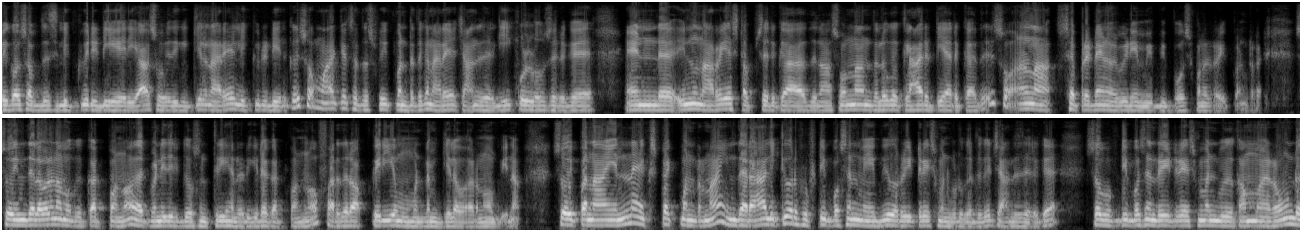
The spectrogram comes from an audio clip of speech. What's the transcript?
Because of this liquidity area so இதுக்கு கீழே நிறைய லிக்விடிட்டி இருக்கு. ஸோ மார்க்கெட்ஸ் அதை ஸ்வீப் பண்ணுறதுக்கு நிறைய சான்சஸ் இருக்கு. ஈக்குவல் லோஸ் இருக்கு. அண்ட் இன்னும் நிறைய ஸ்டெப்ஸ் இருக்கு. அது நான் சொன்ன அந்த அளவுக்கு கிளாரிட்டியா இருக்காது. ஸோ அதனால் நான் செப்பரேட்டாக ஒரு வீடியோ மேபி போஸ்ட் பண்ண ட்ரை பண்ணுறேன் ஸோ இந்த லெவலில் நமக்கு கட் பண்ணோம். அதை twenty three thousand three hundred கிட்ட கட் பண்ணோம். ஃபர்தராக பெரிய மூமெண்டம் கீழே வரணும் அப்படின்னா. ஸோ இப்போ நான் என்ன எக்ஸ்பெக்ட் பண்ணுறேன்னா இந்த ரேலிக்கு ஒரு ஃபிஃப்டி பர்சன்ட் மேபி ஒரு ரீட்ரேஸ்மெண்ட் கொடுக்கறதுக்கு சான்சஸ் இருக்கு. So fifty percent retracement will come around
